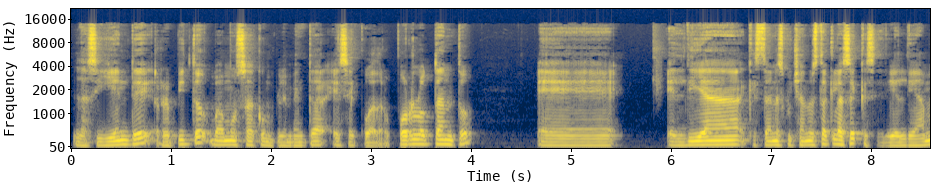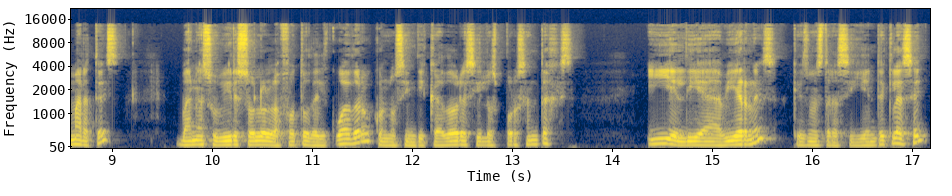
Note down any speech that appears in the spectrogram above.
La siguiente, repito, vamos a complementar ese cuadro. Por lo tanto, eh, el día que están escuchando esta clase, que sería el día martes, van a subir solo la foto del cuadro con los indicadores y los porcentajes. Y el día viernes, que es nuestra siguiente clase,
